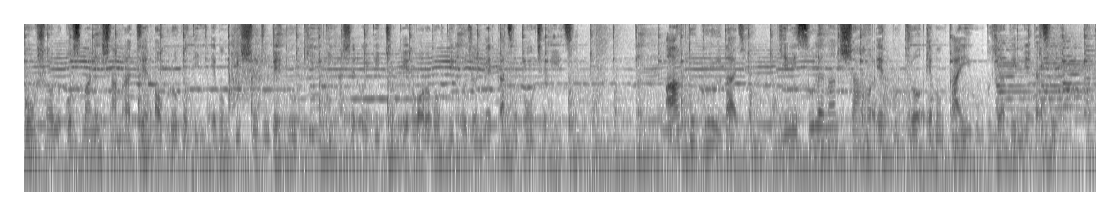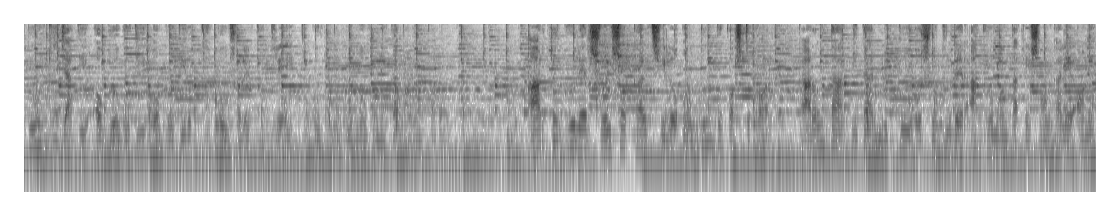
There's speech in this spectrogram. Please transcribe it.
কৌশল ওসমানী সাম্রাজ্যের অগ্রগতি এবং বিশ্বজুড়ে তুর্কি ইতিহাসের ঐতিহ্যকে পরবর্তী প্রজন্মের কাছে পৌঁছে দিয়েছে। আর্তুগ্রুল গাজী যিনি সুলেমান শাহ এর পুত্র এবং কাই উপজাতির নেতা ছিলেন, তুর্কি জাতি অগ্রগতি ও প্রতিরক্ষা কৌশলের ক্ষেত্রে একটি গুরুত্বপূর্ণ ভূমিকা পালন করেন। আর্তুগ্রুলের শৈশবকাল ছিল অত্যন্ত কষ্টকর, কারণ তার পিতার মৃত্যু ও শত্রুদের আক্রমণ তাকে সংকালে অনেক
